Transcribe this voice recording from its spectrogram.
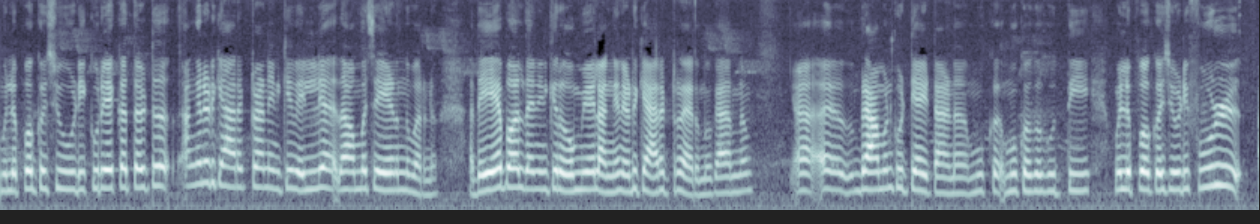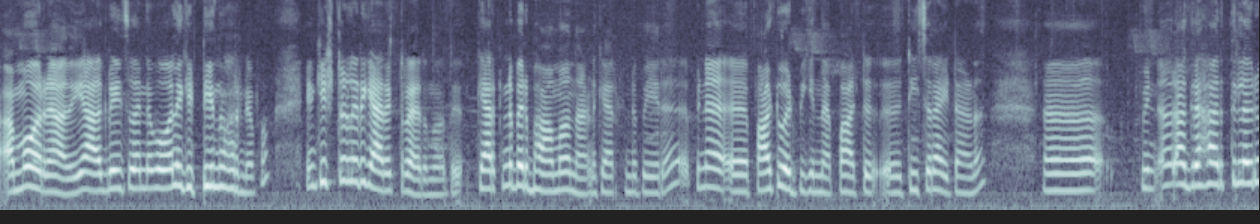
മുല്ലപ്പൊക്കെ ചൂടി കുറേയൊക്കെ തൊട്ട് അങ്ങനെ ഒരു ക്യാരക്ടറാണ് എനിക്ക് വലിയ ഇതാകുമ്പോൾ ചെയ്യണമെന്ന് പറഞ്ഞു. അതേപോലെ തന്നെ എനിക്ക് റോമിയോയിൽ അങ്ങനെ ഒരു ക്യാരക്ടറായിരുന്നു കാരണം ബ്രാഹ്മൺ കുട്ടിയായിട്ടാണ് മൂക്ക് മൂക്കൊക്കെ കുത്തി മുല്ലപ്പൊക്കെ ചൂടി ഫുൾ അമ്മ പറഞ്ഞാൽ നീ തന്നെ പോലെ കിട്ടിയെന്ന് പറഞ്ഞു. അപ്പോൾ എനിക്കിഷ്ടമുള്ളൊരു ക്യാരക്ടറായിരുന്നു അത്. ക്യാരക്ടറിന്റെ പേര് ഭാമ എന്നാണ്. ക്യാരക്ടറിന്റെ പേര്. പിന്നെ പാട്ട് പഠിപ്പിക്കുന്ന പാട്ട് ടീച്ചറായിട്ടാണ് പിന്നെ ഒരു അഗ്രഹാരത്തിലൊരു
